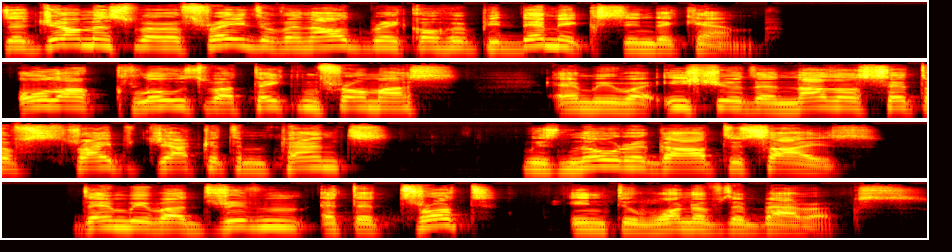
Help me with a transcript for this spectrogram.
The Germans were afraid of an outbreak of epidemics in the camp. All our clothes were taken from us, and we were issued another set of striped jacket and pants with no regard to size. Then we were driven at a trot into one of the barracks.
